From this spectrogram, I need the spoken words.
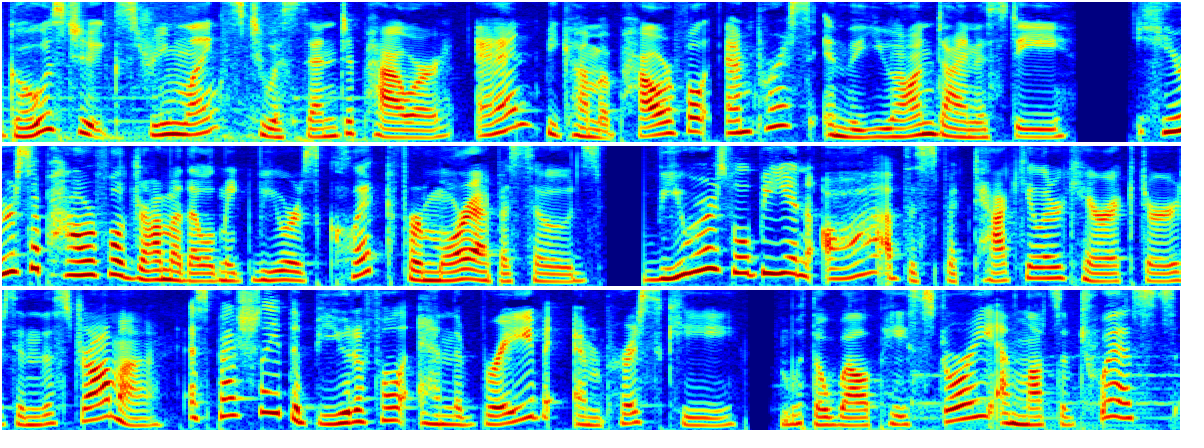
goes to extreme lengths to ascend to power and become a powerful empress in the Yuan dynasty. Here's a powerful drama that will make viewers click for more episodes. Viewers will be in awe of the spectacular characters in this drama, especially the beautiful and the brave Empress Ki. With a well paced story and lots of twists,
